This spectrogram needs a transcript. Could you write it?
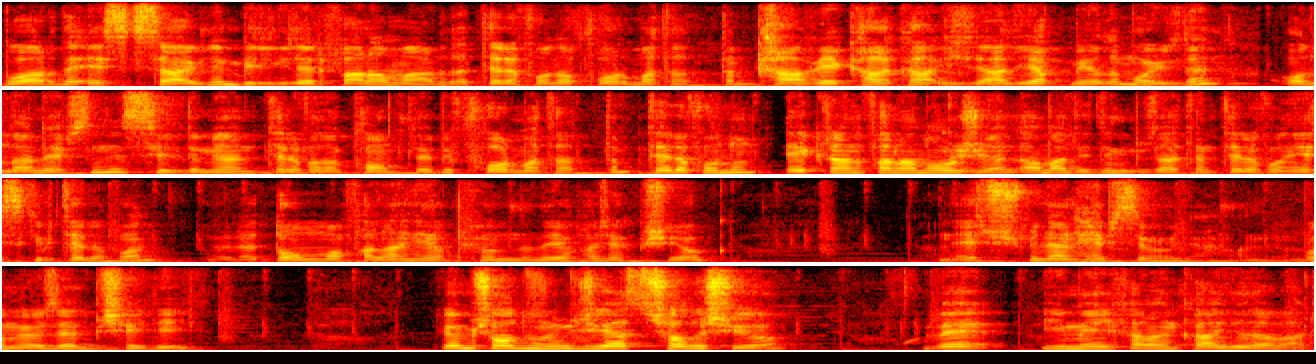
Bu arada eski sahibinin bilgileri falan vardı. Telefona format attım. KVKK ihlali yapmayalım o yüzden onların hepsini sildim. Yani telefona komple bir format attım. Telefonun ekranı falan orijinal ama dediğim gibi zaten telefon eski bir telefon. Öyle donma falan yapıyor da yapacak bir şey yok. Yani S3000'lerin hepsi öyle. Hani buna özel bir şey değil. Görmüş olduğunuz gibi cihaz çalışıyor. Ve e-mail falan kaydı da var.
